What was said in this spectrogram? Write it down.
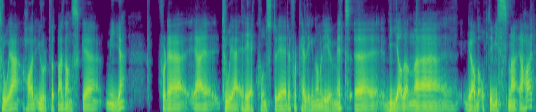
tror jeg har hjulpet meg ganske mye. For det, jeg tror jeg rekonstruerer fortellingen om livet mitt eh, via den eh, graden av optimisme jeg har.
